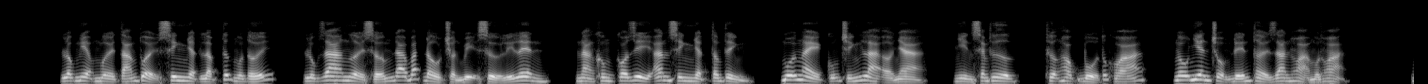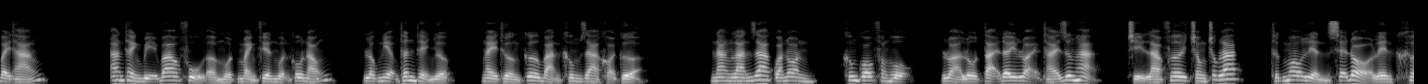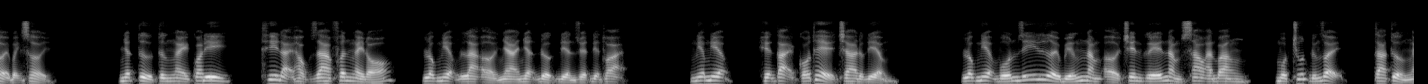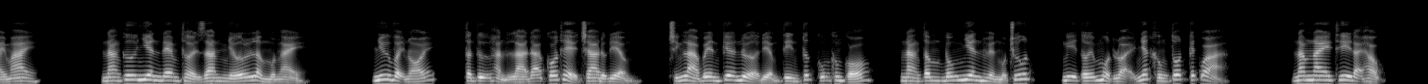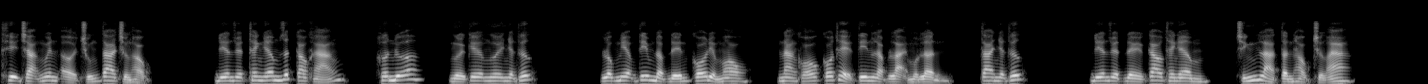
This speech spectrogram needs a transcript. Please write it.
Lộc niệm 18 tuổi sinh nhật lập tức muốn tới, lục gia người sớm đã bắt đầu chuẩn bị xử lý lên, nàng không có gì ăn sinh nhật tâm tình, mỗi ngày cũng chính là ở nhà, nhìn xem thư, thượng học bổ túc hóa, ngẫu nhiên trộm đến thời gian họa một họa. 7 tháng. An Thành bị bao phủ ở một mảnh phiền muộn khô nóng, lộc niệm thân thể nhược, ngày thường cơ bản không ra khỏi cửa. Nàng làn da quá non, không có phòng hộ, lỏa lộ tại đây loại thái dương hạ, chỉ là phơi trong chốc lát, thực mau liền sẽ đỏ lên khởi bệnh sởi. Nhật tử từng ngày qua đi, thi đại học ra phân ngày đó, Lộc Niệm là ở nhà nhận được điền duyệt điện thoại. Niệm niệm, hiện tại có thể tra được điểm. Lộc Niệm vốn dĩ lười biếng nằm ở trên ghế nằm sao ăn băng, một chút đứng dậy, ta tưởng ngày mai. Nàng cư nhiên đem thời gian nhớ lầm một ngày. Như vậy nói, tần tự hẳn là đã có thể tra được điểm, chính là bên kia nửa điểm tin tức cũng không có, nàng tâm bỗng nhiên huyền một chút, nghĩ tới một loại nhất không tốt kết quả. Năm nay thi đại học, thị trạng nguyên ở chúng ta trường học. Điền duyệt thanh âm rất cao kháng, hơn nữa, người kia ngươi nhận thức. Lộc niệm tim đập đến có điểm mau, nàng khó có thể tin lặp lại một lần, ta nhận thức. Điền duyệt đề cao thanh âm, chính là tần học trưởng A.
